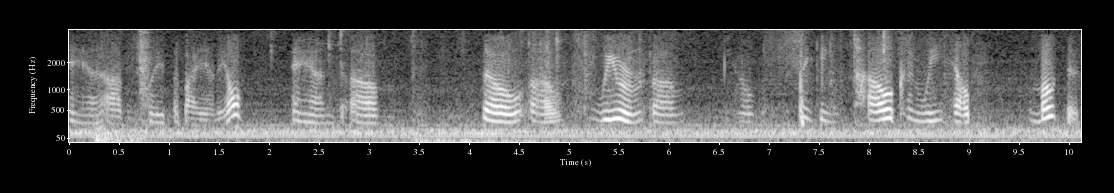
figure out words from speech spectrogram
and obviously it's a biennial. And um, so uh, we were, um, you know, thinking how can we help promote this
